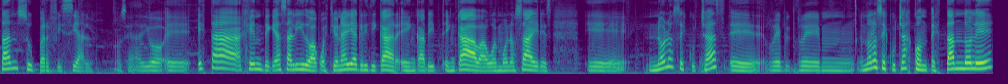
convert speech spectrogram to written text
tan superficial. O sea, digo, eh, esta gente que ha salido a cuestionar y a criticar en, Capi- en Cava o en Buenos Aires, eh, no los escuchás, eh, re- re- mm, no los escuchás contestándole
